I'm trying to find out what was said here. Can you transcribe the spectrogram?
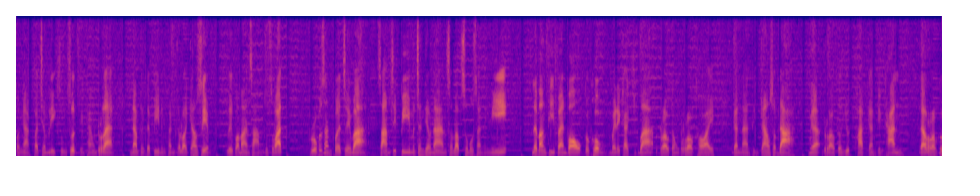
ประงาดคว้าแชมป์ลีกสูงสุดเป็นครั้งแรกนับตั้งแต่ปี 1990 หรือประมาณ 3 ทศวรรษโรเบอร์สันเปิดใจว่า 30 ปีมันช่างยาวนานสำหรับสโมสรแห่งนี้ และบางทีแฟนบอลก็คงไม่ได้คาดคิดว่าเราต้องรอคอยกันนานถึง 9 สัปดาห์ เมื่อเราต้องหยุดพักการแข่งขัน แต่เราก็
